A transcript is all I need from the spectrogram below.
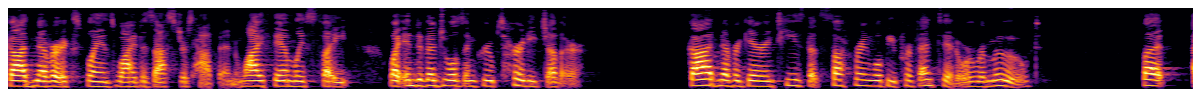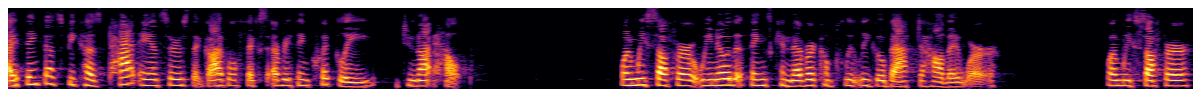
God never explains why disasters happen, why families fight, why individuals and groups hurt each other. God never guarantees that suffering will be prevented or removed. But I think that's because pat answers that God will fix everything quickly do not help. When we suffer, we know that things can never completely go back to how they were. When we suffer,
